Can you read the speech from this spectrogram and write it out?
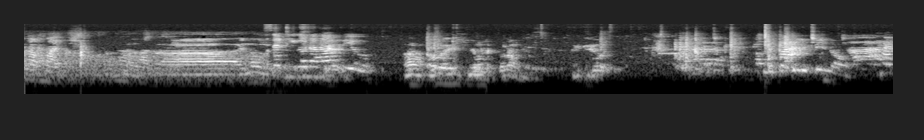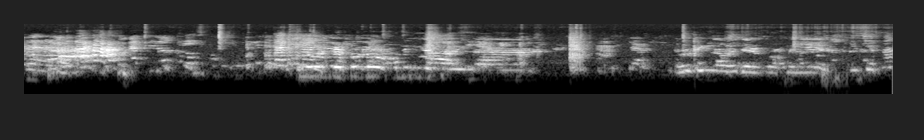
not much. Not much. Said he gonna help you. Ah, okay. Lang. Thank you. Filipino. You were there for how many years now in, uh, working now there for how many years? In Japan?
